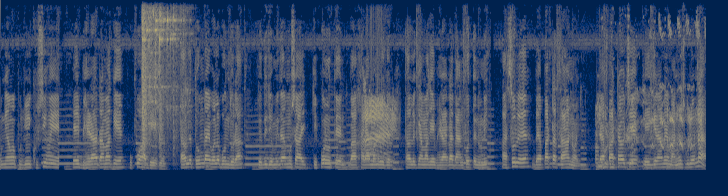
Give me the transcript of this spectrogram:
উনি আমার পুজোয় খুশি হয়ে এই ভেড়াটা আমাকে উপহার দিয়েছেন। তাহলে তোমরাই বলো বন্ধুরা যদি জমিদার মশাই কিপন হতেন বা খারাপ মানুষ হতেন, তাহলে কি আমাকে ভেড়াটা দান করতেন উনি? আসলে ব্যাপারটা তা নয়। ব্যাপারটা হচ্ছে, এই গ্রামের মানুষগুলো না,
